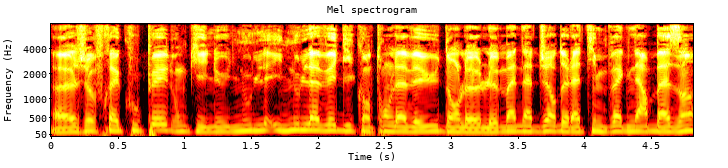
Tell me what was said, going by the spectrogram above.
Euh, Geoffrey Coupé, donc il, nous, il nous l'avait dit quand on l'avait eu dans le, le, manager de la team Wagner Bazin,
